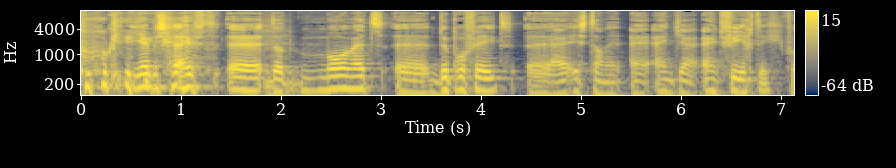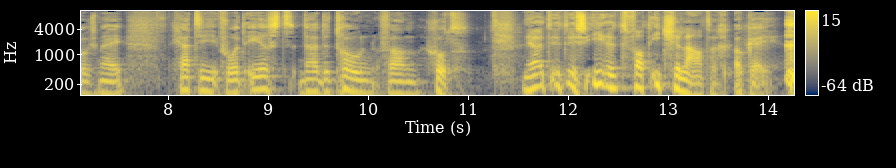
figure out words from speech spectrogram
Okay. Jij beschrijft uh, dat Mohammed, uh, de profeet, hij is dan eind, jaar, eind 40 volgens mij, gaat hij voor het eerst naar de troon van God. Ja, het, het, is, het valt ietsje later. Oké.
